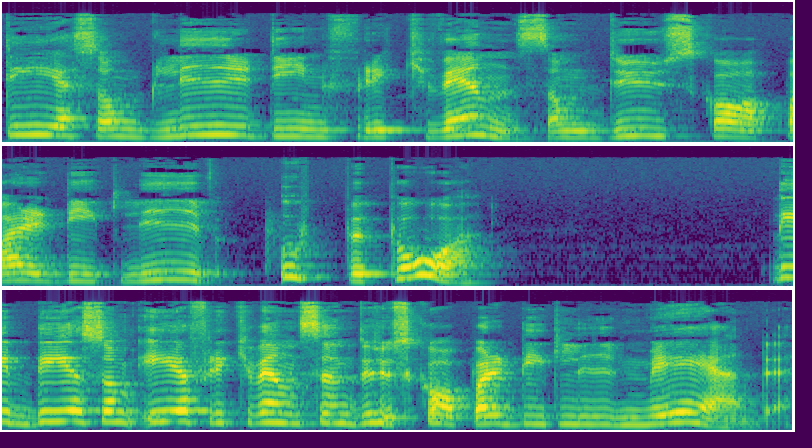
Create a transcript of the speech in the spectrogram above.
det som blir din frekvens som du skapar ditt liv uppe på. Det är det som är frekvensen du skapar ditt liv med.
